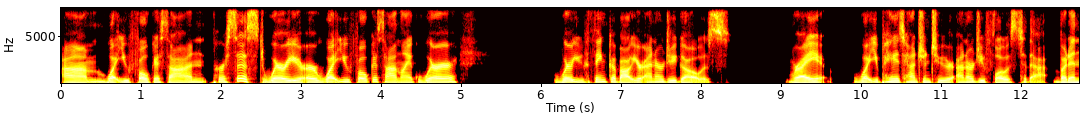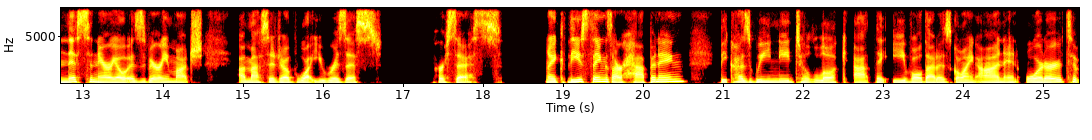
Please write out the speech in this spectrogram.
um, what you focus on persists where you or what you focus on, like where where you think about your energy goes, right? What you pay attention to, your energy flows to that. But in this scenario is very much a message of what you resist persists. Like these things are happening because we need to look at the evil that is going on in order to,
